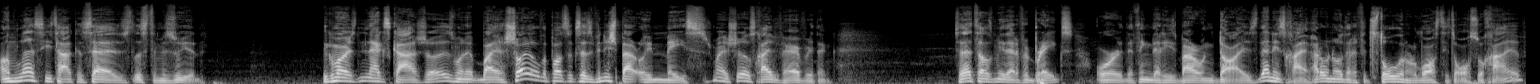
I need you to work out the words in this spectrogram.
unless he taka says list of mizuyin. The Gemara's next kasha is when it, by a shoyel the pasuk says vinishbar oy mace. Right, shoyel's chayv for everything. So that tells me that if it breaks or the thing that he's borrowing dies, then he's chayiv. I don't know that if it's stolen or lost, it's also chayiv.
